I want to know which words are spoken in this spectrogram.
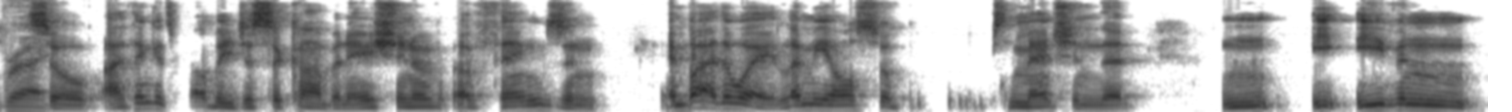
Right. So I think it's probably just a combination of, of things. And and by the way, let me also mention that even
